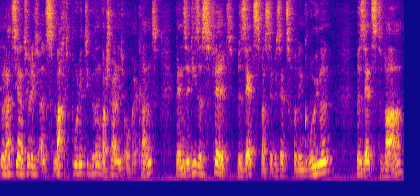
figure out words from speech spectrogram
Nun hat sie natürlich als Machtpolitikerin wahrscheinlich auch erkannt, wenn sie dieses Feld besetzt, was ja bis jetzt von den Grünen besetzt war,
